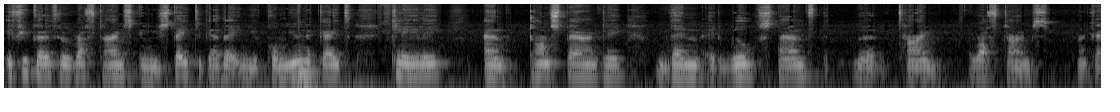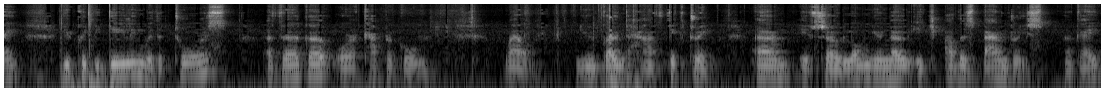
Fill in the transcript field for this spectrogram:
if you go through rough times and you stay together and you communicate clearly and transparently, then it will stand the, time, rough times. Okay, you could be dealing with a Taurus a Virgo or a Capricorn, well, you're going to have victory um, if so long you know each other's boundaries. Okay,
